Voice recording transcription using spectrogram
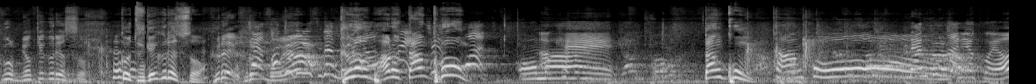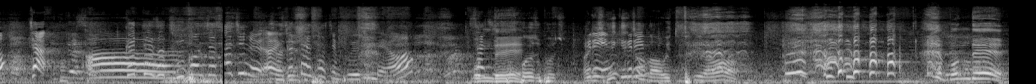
그걸 몇 개 그렸어? 그거 두 개 그렸어. 그래, 자, 그럼 뭐야? 그럼 바로 땅콩! 어마. 오케이. 땅콩. 땅콩. 땅콩 아니었고요. 자, 끝에서 두 번째 사진을, 아, 끝에 사진 보여주세요. 뭔데? 보여줘 보여줘. 그림, 그림. 왜두 개야? 뭔데?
